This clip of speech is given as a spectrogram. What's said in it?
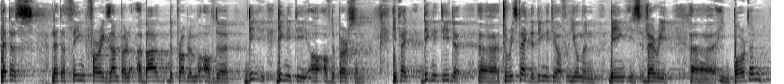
let us let us think, for example, about the problem of the di- dignity of, of, the person. In fact, dignity, the, uh, to respect the dignity of human being is very uh, important.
